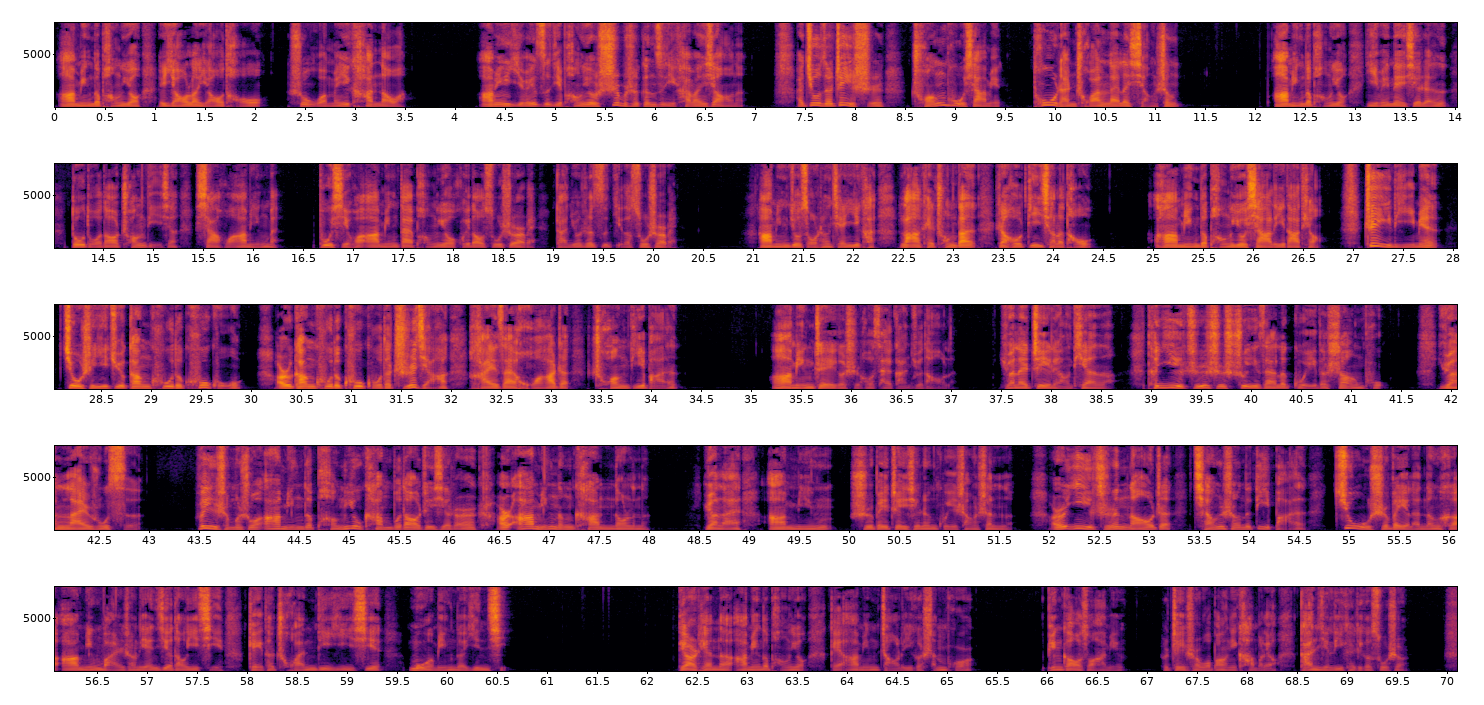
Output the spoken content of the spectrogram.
阿明的朋友摇了摇头，说：“我没看到啊。”阿明以为自己朋友是不是跟自己开玩笑呢？哎，就在这时，床铺下面突然传来了响声。阿明的朋友以为那些人都躲到床底下吓唬阿明呗。不喜欢阿明带朋友回到宿舍呗，感觉是自己的宿舍呗。阿明就走上前一看，拉开床单，然后低下了头。阿明的朋友吓了一大跳，这里面就是一具干枯的枯骨，而干枯的枯骨的指甲还在划着床底板。阿明这个时候才感觉到了，原来这两天啊，他一直是睡在了鬼的上铺。原来如此。为什么说阿明的朋友看不到这些人，而阿明能看到了呢？原来阿明是被这些人鬼上身了，而一直挠着墙上的地板，就是为了能和阿明晚上连接到一起，给他传递一些莫名的阴气。第二天呢，阿明的朋友给阿明找了一个神婆，并告诉阿明说：“这事儿我帮你看不了，赶紧离开这个宿舍。”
